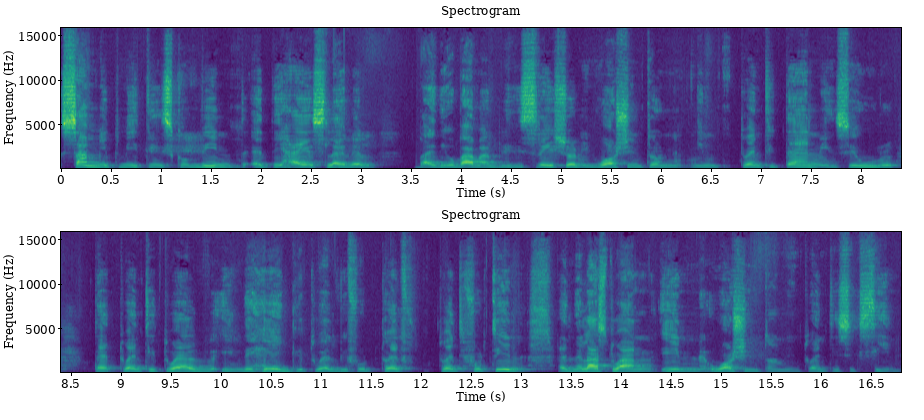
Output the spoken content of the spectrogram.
summit meetings convened at the highest level by the Obama administration in Washington in 2010, in Seoul 2012, in The Hague 12 before 12, 2014, and the last one in Washington in 2016.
